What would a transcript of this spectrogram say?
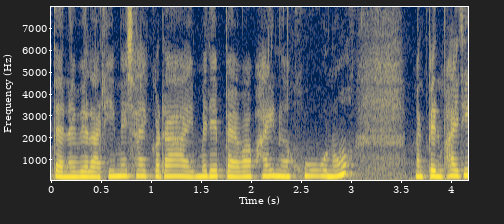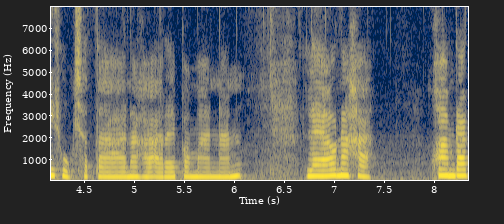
แต่ในเวลาที่ไม่ใช่ก็ได้ ไม่ได้แปลว่าไพ่เนื้อคู่เนาะ มันเป็นไพ่ที่ถูกชะตานะคะ อะไรประมาณนั้น แล้วนะคะ ความรัก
